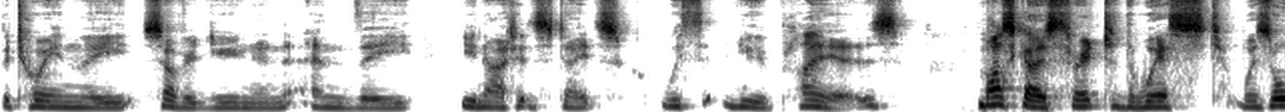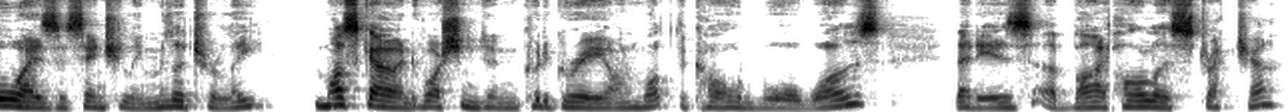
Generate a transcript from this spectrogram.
between the Soviet Union and the United States with new players. Moscow's threat to the West was always essentially militarily, Moscow and Washington could agree on what the Cold War was that is, a bipolar structure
